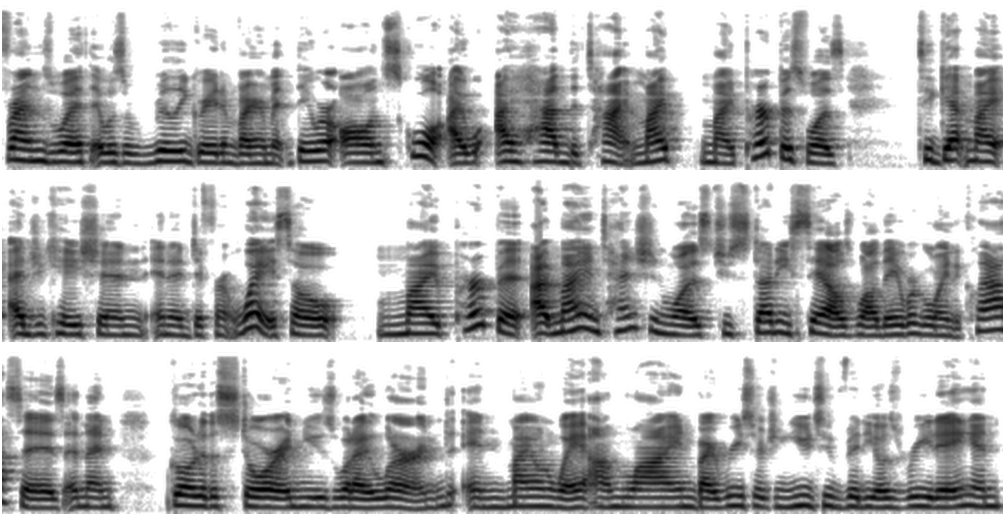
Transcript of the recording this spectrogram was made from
friends with. It was a really great environment. They were all in school. I I had the time. My my purpose was to get my education in a different way. So my purpose uh, my intention was to study sales while they were going to classes and then go to the store and use what I learned in my own way online by researching YouTube videos, reading and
